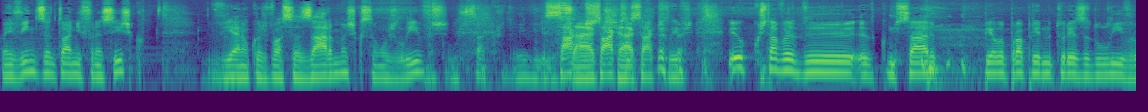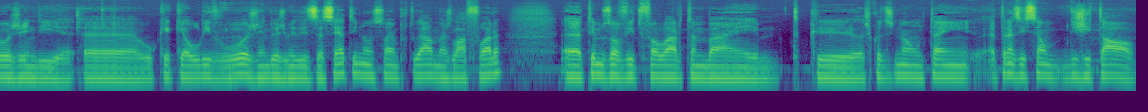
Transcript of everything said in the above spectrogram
Bem-vindos, António Francisco vieram com as vossas armas, que são os livros. Os sacos de livros. Sacos, sacos, sacos, sacos de livros. Eu gostava de, de, começar pela própria natureza do livro hoje em dia. Uh, o que é que é o livro hoje, em 2017, e não só em Portugal, mas lá fora. Uh, temos ouvido falar também de que as coisas não têm. A transição digital,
